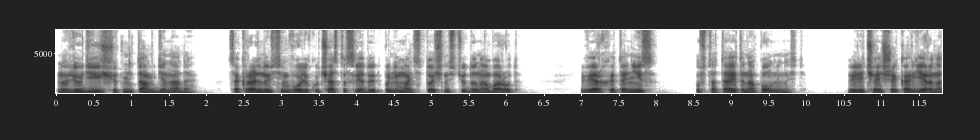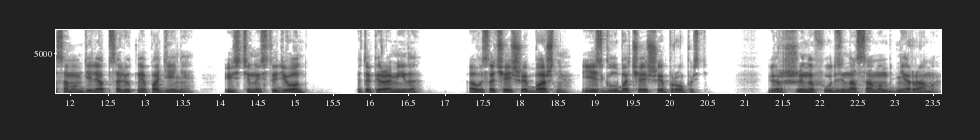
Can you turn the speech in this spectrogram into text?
Но люди ищут не там, где надо. Сакральную символику часто следует понимать с точностью до наоборот. Верх — это низ, пустота — это наполненность. Величайшая карьера на самом деле абсолютное падение. Истинный стадион — это пирамида, а высочайшая башня есть глубочайшая пропасть. Вершина Фудзи на самом дне рамы.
